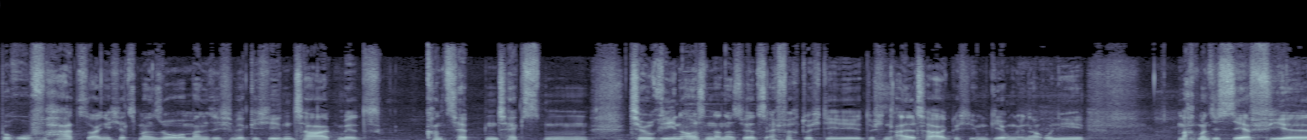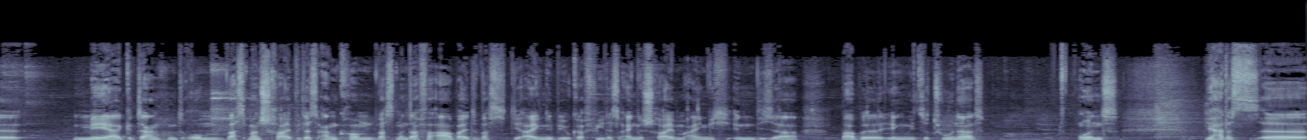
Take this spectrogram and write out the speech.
Beruf hat, sage ich jetzt mal so, und man sich wirklich jeden Tag mit Konzepten, Texten, Theorien auseinandersetzt, einfach durch, die, durch den Alltag, durch die Umgebung in der Uni, macht man sich sehr viel mehr Gedanken drum, was man schreibt, wie das ankommt, was man da verarbeitet, was die eigene Biografie, das eigene Schreiben eigentlich in dieser Bubble irgendwie zu tun hat. Und ja, das äh,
